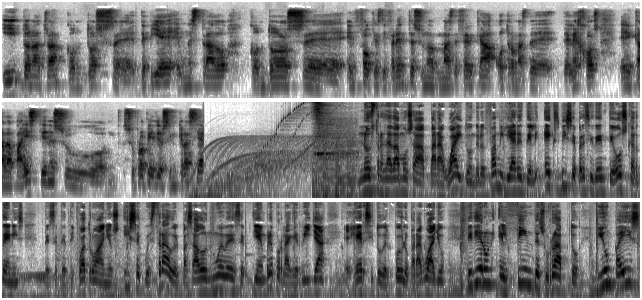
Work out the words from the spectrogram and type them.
y Donald Trump con dos eh, de pie en un estrado con dos enfoques diferentes, uno más de cerca, otro más de, lejos. cada país tiene su propia idiosincrasia. Nos trasladamos a Paraguay, donde los familiares del ex vicepresidente Oscar Denis, de 74 años y secuestrado el pasado 9 de septiembre por la guerrilla Ejército del Pueblo Paraguayo, pidieron el fin de su rapto y un país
